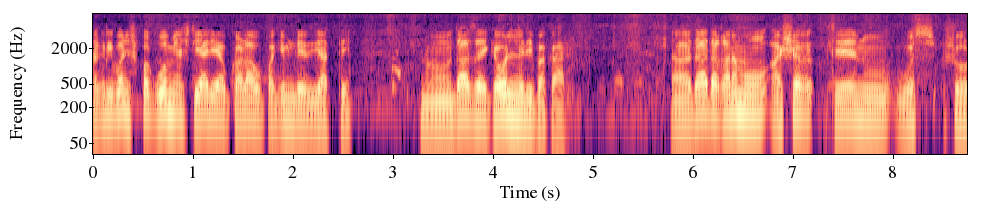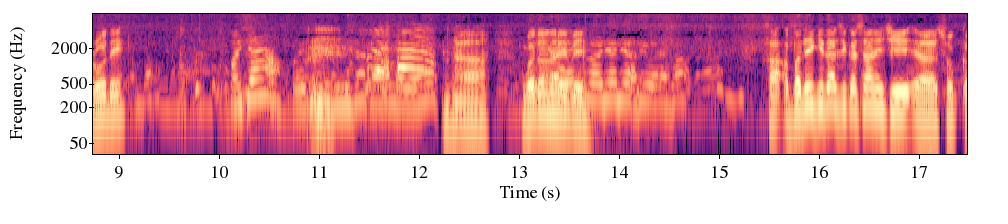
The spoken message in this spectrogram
تقریبا شپږ و میاشتې او کړهو په ګم ډیر زیات دی نو دا ځای کول نه دی پکار دا د غنمو اشر چې نو وس شروع دی ها ګودون ری به ها په دې کې داسې کسان چې سوک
